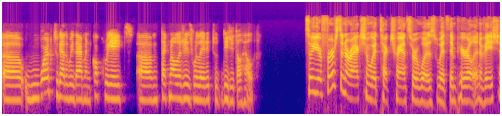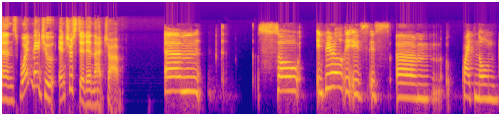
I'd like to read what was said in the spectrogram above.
uh, work together with them and co-create um, technologies related to digital health. So, your first interaction with tech transfer was with Imperial Innovations. What made you interested in that job? Um, so, Imperial is is um, quite known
